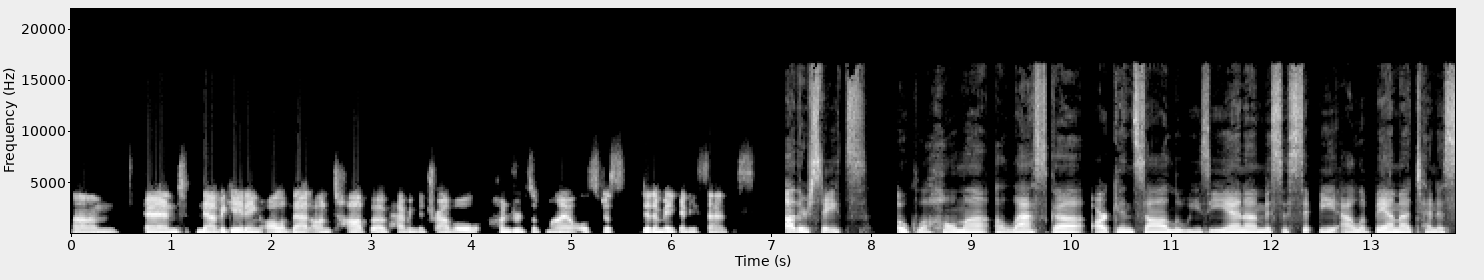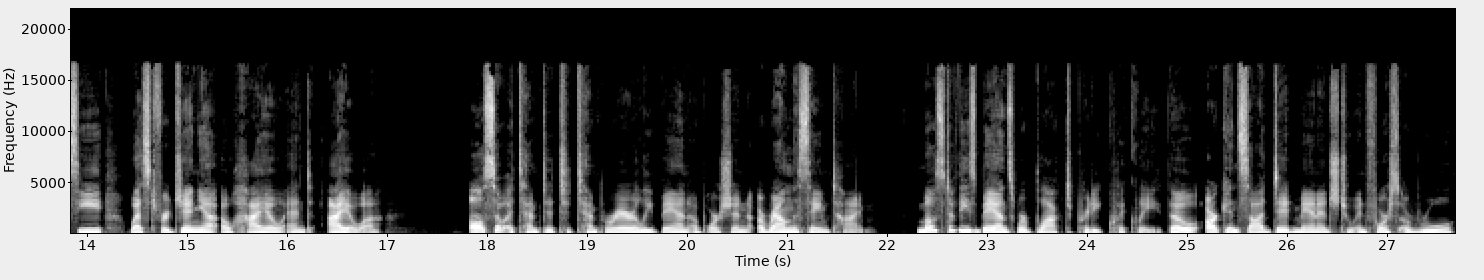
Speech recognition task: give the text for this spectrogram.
um, and navigating all of that on top of having to travel hundreds of miles just didn't make any sense. Other states, Oklahoma, Alaska, Arkansas, Louisiana, Mississippi, Alabama, Tennessee, West Virginia, Ohio, and Iowa, also attempted to temporarily ban abortion around the same time. Most of these bans were blocked pretty quickly, though Arkansas did manage to enforce a rule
